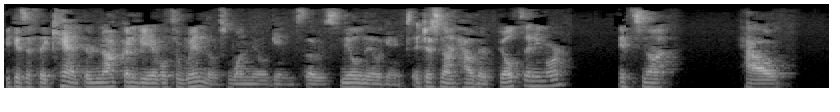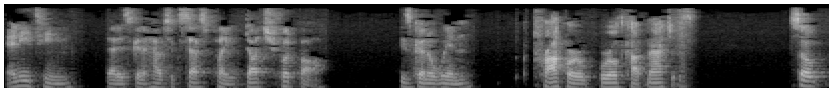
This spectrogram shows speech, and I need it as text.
Because if they can't, they're not going to be able to win those 1-0 games, those nil-nil games. It's just not how they're built anymore. It's not how any team that is going to have success playing Dutch football is going to win proper World Cup matches. So,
